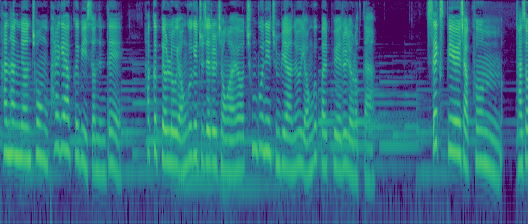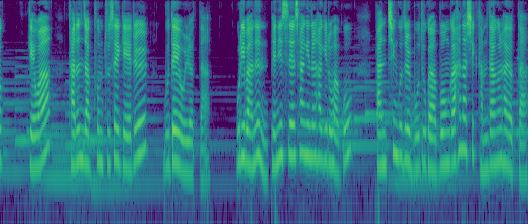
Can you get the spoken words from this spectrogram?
한 학년 총 8개 학급이 있었는데 학급별로 연극의 주제를 정하여 충분히 준비한 후 연극 발표회를 열었다. 섹스피어의 작품 5개와 다른 작품 2, 3개를 무대에 올렸다. 우리 반은 베니스의 상인을 하기로 하고 반 친구들 모두가 무언가 하나씩 담당을 하였다.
